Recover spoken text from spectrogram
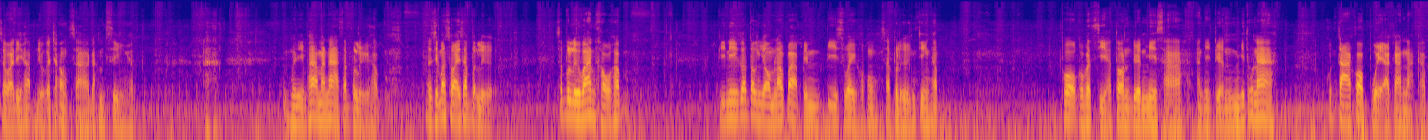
สวัสดีครับ อยู่กับช่องสาวดำสิงครับมือหนีผ้ามาหน้าซับเปลือครับเราจะมาซอยซับเปลือซับเปลือบ้านเขาครับ ปีนี้ก็ต้องยอมรับว่าเป็นปีซวยของซับเปลือจริงๆครับ พ่อก็มาเสียตอนเดือนเมษาอันนี้เดือนมิถุนาคุณตาก็ป่วยอาการหนักครับ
